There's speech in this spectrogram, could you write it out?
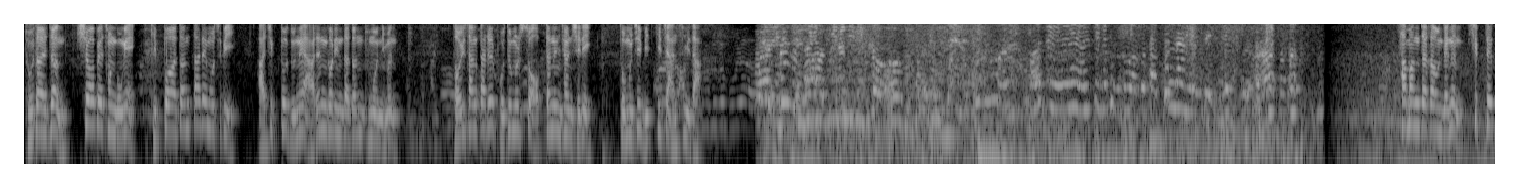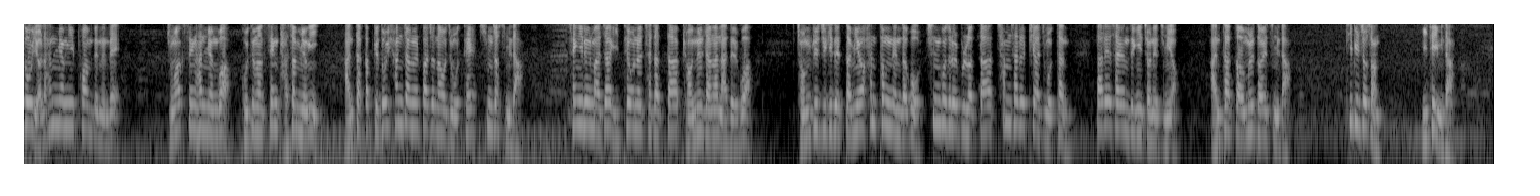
두 달 전 취업에 성공해 기뻐하던 딸의 모습이 아직도 눈에 아른거린다던 부모님은 더 이상 딸을 보듬을 수 없다는 현실이 도무지 믿기지 않습니다. 사망자 가운데는 10대도 11명이 포함됐는데 중학생 1명과 고등학생 5명이 안타깝게도 현장을 빠져나오지 못해 숨졌습니다. 생일을 맞아 이태원을 찾았다 변을 당한 아들과 정규직이 됐다며 한턱 낸다고 친구들을 불렀다 참사를 피하지 못한 딸의 사연 등이 전해지며 안타까움을 더했습니다. TV조선 이태희입니다.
